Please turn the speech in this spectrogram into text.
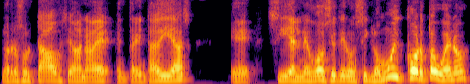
los resultados se van a ver en 30 días. Eh, si el negocio tiene un ciclo muy corto, bueno,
